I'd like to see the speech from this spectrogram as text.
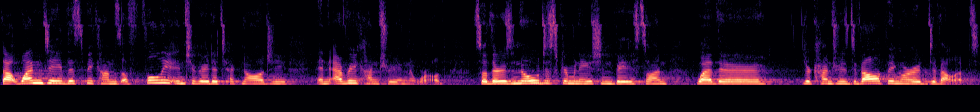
that one day this becomes a fully integrated technology in every country in the world. So there's no discrimination based on whether your country is developing or developed.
